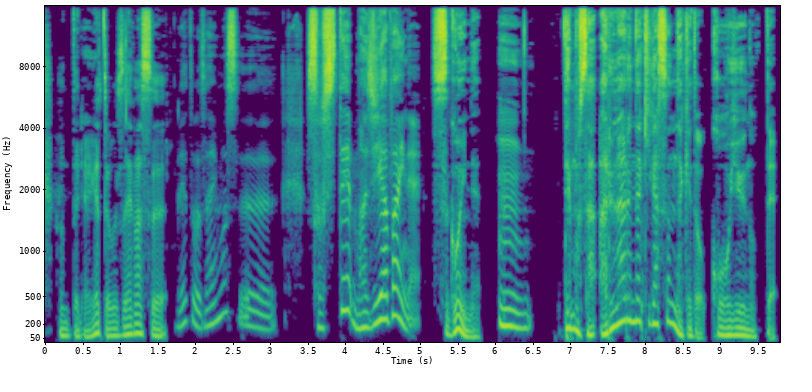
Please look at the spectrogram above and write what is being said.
本当にありがとうございます。ありがとうございます。そして、マジやばいね。すごいね。うん。でもさ、あるあるな気がすんだけど、こういうのって。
